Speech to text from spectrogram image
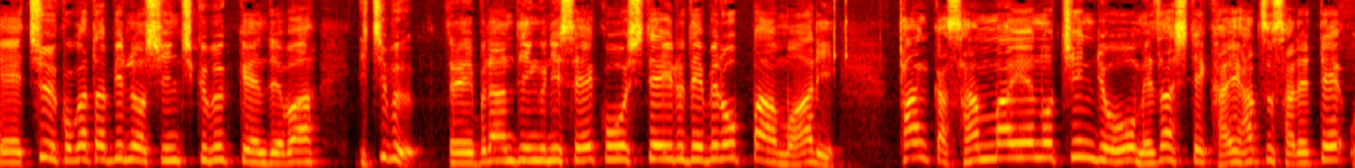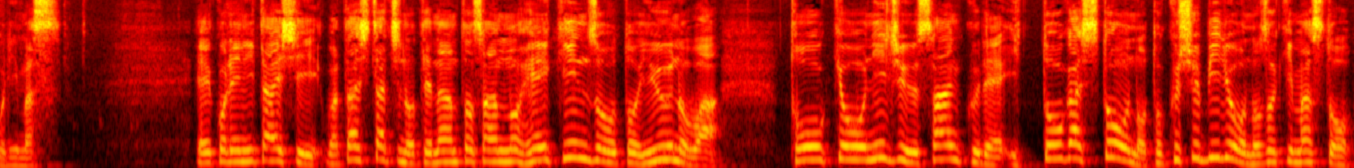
えー、中小型ビルの新築物件では、一部、えー、ブランディングに成功しているデベロッパーもあり、単価3万円の賃料を目指して開発されております。えー、これに対し、私たちのテナントさんの平均増というのは、東京23区で一棟貸し等の特殊ビルを除きますと、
